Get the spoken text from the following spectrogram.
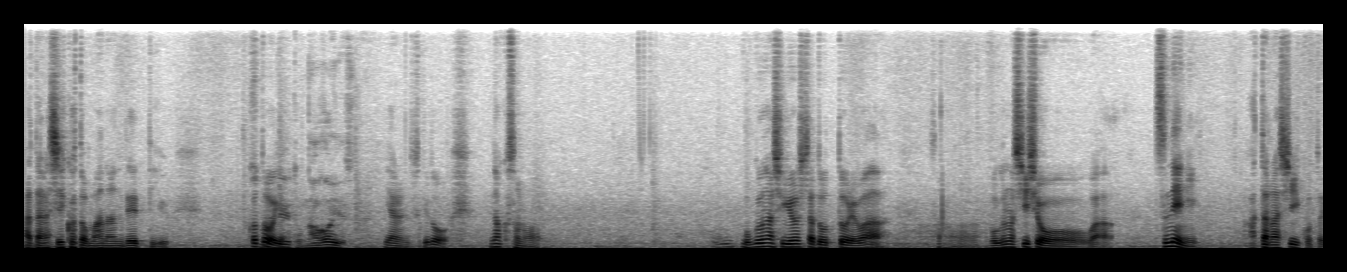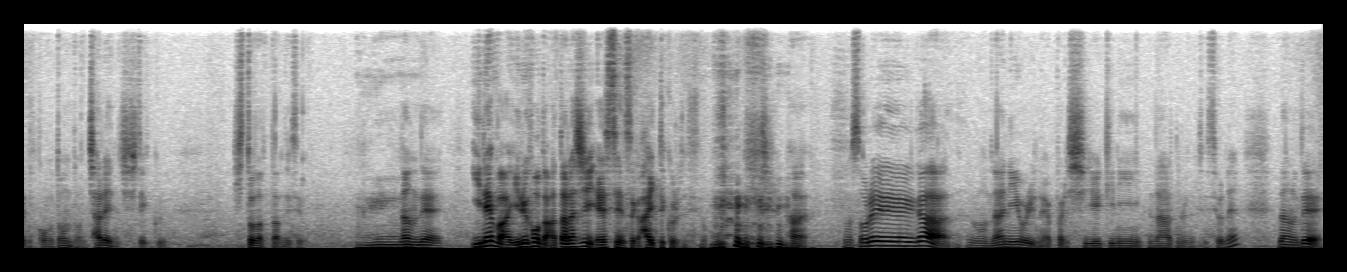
新しいことを学んでっていうことをや長いですね。やるんですけどなんかその僕が修行したドットーレはその僕の師匠は常に新しいことにこうどんどんチャレンジしていく人だったんですよ。うんなんでいればいるほど新しいエッセンスが入ってくるんですよ。はい、もうそれがもう何よりのやっぱり刺激になるんですよね。なので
